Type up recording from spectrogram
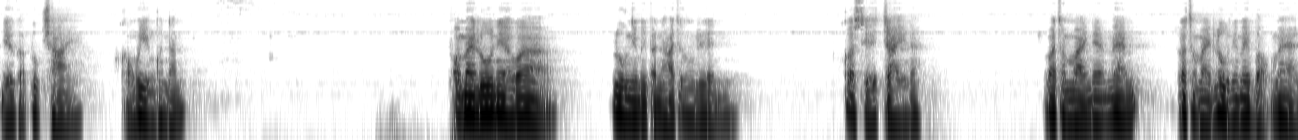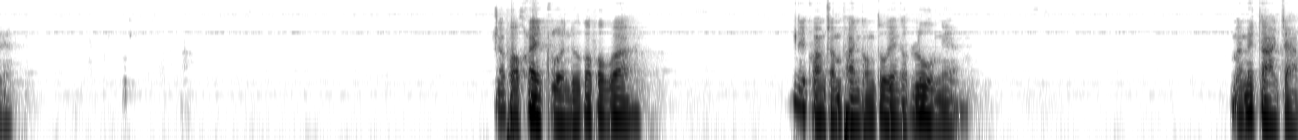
เดียวกับลูกชายของผู้หญิงคนนั้นพอแม่รู้เนี่ยว่า ลูกนี่มีปัญหาที่โรงเรียน ก็เสียใจนะว่าทำไมเนี่ยแม่ว่าทำไมลูกนี่ไม่บอกแม่เลยแล้วพอใครครวญดูก็พบว่า ในความสัมพันธ์ของตัวเองกับลูกเนี่ย มันไม่ต่างจาก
